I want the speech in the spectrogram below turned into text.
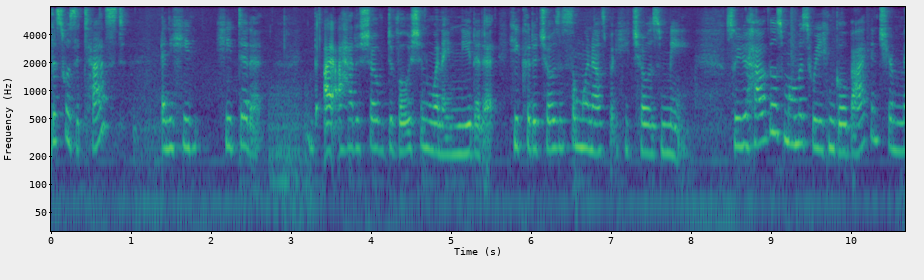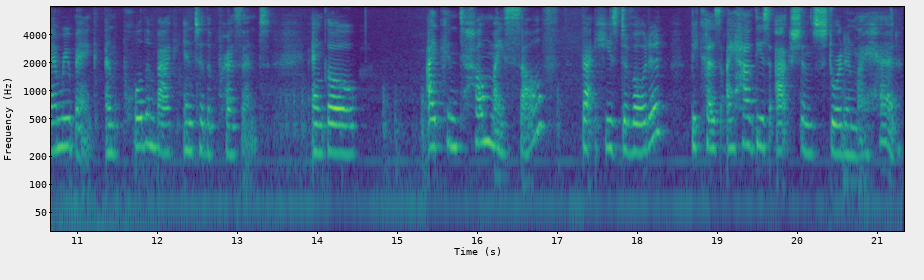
this was a test and he he did it. I, I had a show of devotion when i needed it. He could have chosen someone else but he chose me. So you have those moments where you can go back into your memory bank and pull them back into the present and go I can tell myself that he's devoted because I have these actions stored in my head.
